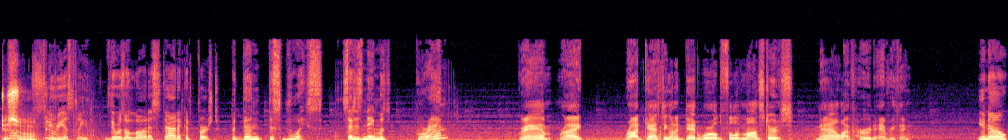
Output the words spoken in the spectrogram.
Ci No, sono... ok. seriously. There was a lot of static at first, but then this voice said his name was Graham? Graham, right. Broadcasting on a dead world full of monsters. Now I've heard everything. You know,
